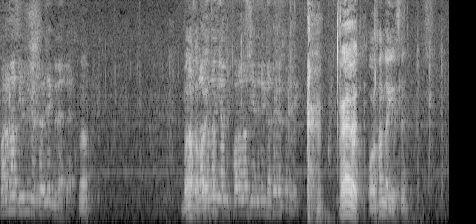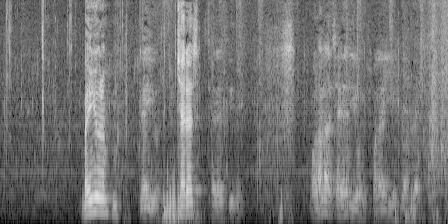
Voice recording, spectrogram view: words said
Para nasıl yendiğini gösterecek millete. Ha. Bana kafayı tak. gelmiş para nasıl yendiğini millete gösterecek. Evet. Orhan da yesin. Ben yiyorum. Ne yiyor? Çerez. Çerez yiyor. Orhan da çerez yiyormuş. Para yiyor. Oo.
